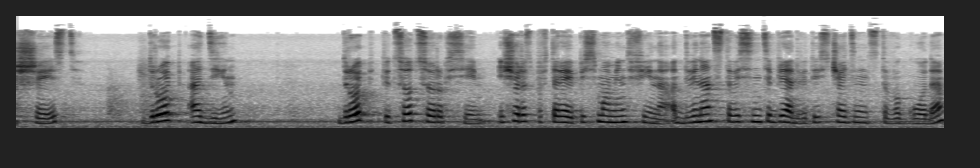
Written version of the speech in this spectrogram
06, дробь 1, дробь 547. Еще раз повторяю, письмо Минфина от 12 сентября 2011 года,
